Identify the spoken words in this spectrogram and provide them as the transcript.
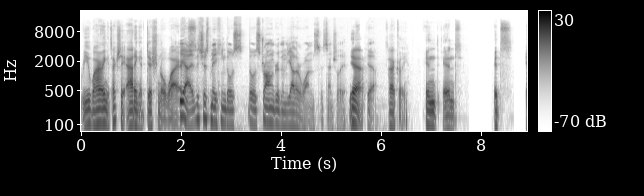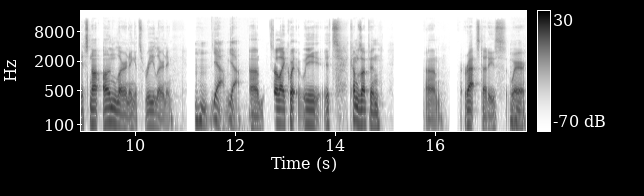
rewiring. It's actually adding additional wires. Yeah, it's just making those those stronger than the other ones, essentially. Yeah. Yeah. Exactly. And and it's it's not unlearning, it's relearning. hmm Yeah. Yeah. Um so like we it comes up in um rat studies Mm-hmm. where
